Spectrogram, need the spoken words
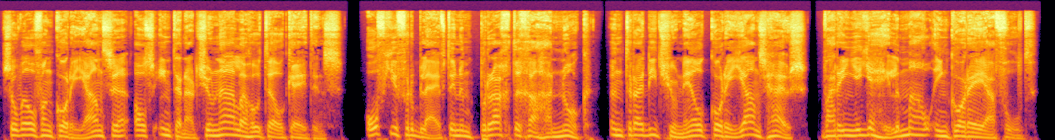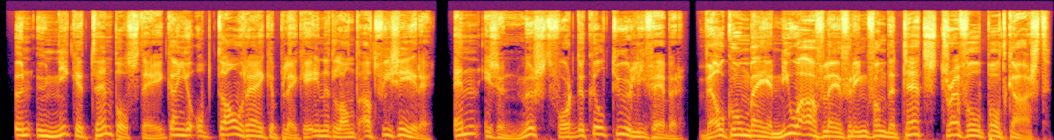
Zowel van Koreaanse als internationale hotelketens. Of je verblijft in een prachtige hanok, een traditioneel Koreaans huis, waarin je je helemaal in Korea voelt. Een unieke tempelstay kan je op talrijke plekken in het land adviseren en is een must voor de cultuurliefhebber. Welkom bij een nieuwe aflevering van de TED's Travel Podcast.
